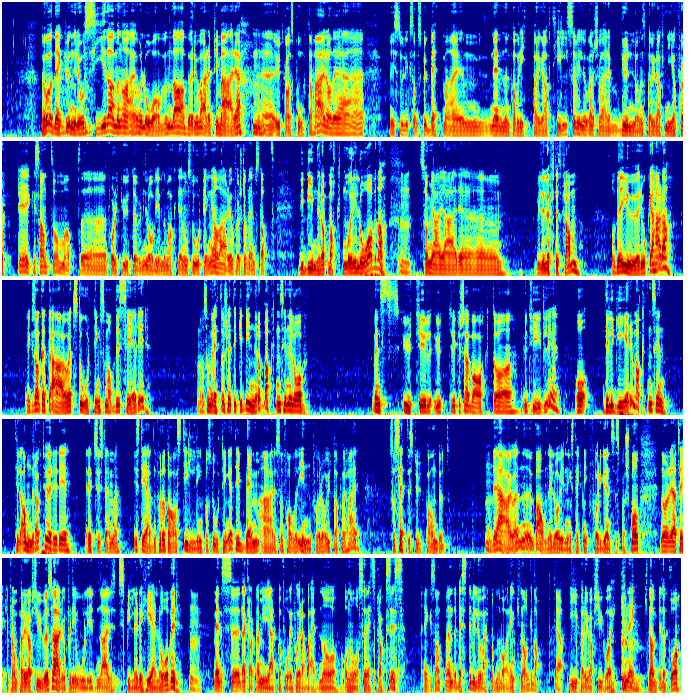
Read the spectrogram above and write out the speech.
Jo, det kunne du jo si, da, men nå er jo loven da, bør jo være det primære mm. eh, utgangspunktet her. Og det, hvis du liksom skulle bedt meg nevne en favorittparagraf til, så ville det jo kanskje være Grunnlovens paragraf 49, ikke sant, om at uh, folket utøver den lovgivende makt gjennom Stortinget. Og da er det jo først og fremst at vi binder opp makten vår i lov, da, mm. som jeg er uh, ville løftet fram. Og det gjør jo ikke her, da. Ikke sant? Dette er jo et storting som abdiserer og som rett og slett ikke binder opp makten sin i lov, mens uttyl, uttrykker seg vagt og utydelig og delegerer makten sin til andre aktører i rettssystemet, istedenfor å da ha stilling på Stortinget til hvem er det som faller innenfor og utafor her, så settes det ut på anbud. Og Det er jo en vanlig lovgivningsteknikk for grensespørsmål. Når jeg trekker fram paragraf 20, så er det jo fordi ordlyden der spiller det hele over. Mm. Mens eh, det er klart det er mye hjelp å få i forarbeidene og, og nå også rettspraksis. Ikke sant? Men det beste ville jo vært om det var en knagg da, ja. i paragraf 20 å knagge det på.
